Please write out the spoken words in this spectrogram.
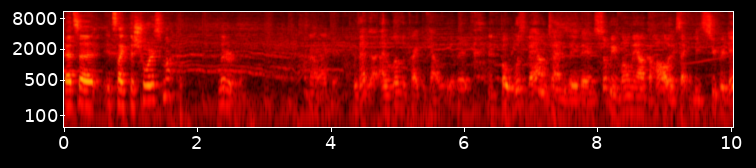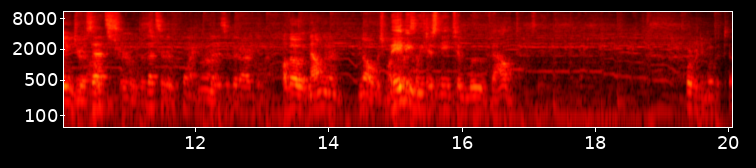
That's a it's like the shortest month, literally. I don't like it. With that, I love the practicality of it, but with Valentine's Day there and so many lonely alcoholics, that could be super dangerous. That's true, that's That's, true. a good point. Yeah. That is a good argument. Although now I'm gonna know which month. Maybe we just need to move Valentine's Day. Where would you move it to?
